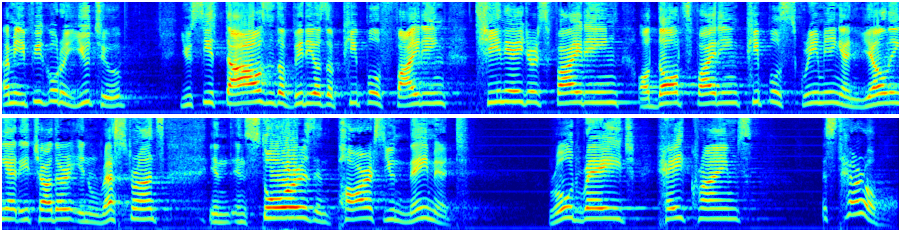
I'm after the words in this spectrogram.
I mean, if you go to YouTube, you see thousands of videos of people fighting, teenagers fighting, adults fighting, people screaming and yelling at each other in restaurants, in, in stores, in parks, you name it. Road rage, hate crimes. It's terrible.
